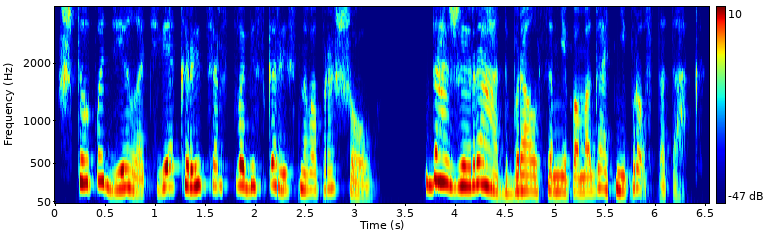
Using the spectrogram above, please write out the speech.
Что поделать, век рыцарства бескорыстного прошел. Даже Рад брался мне помогать не просто так.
